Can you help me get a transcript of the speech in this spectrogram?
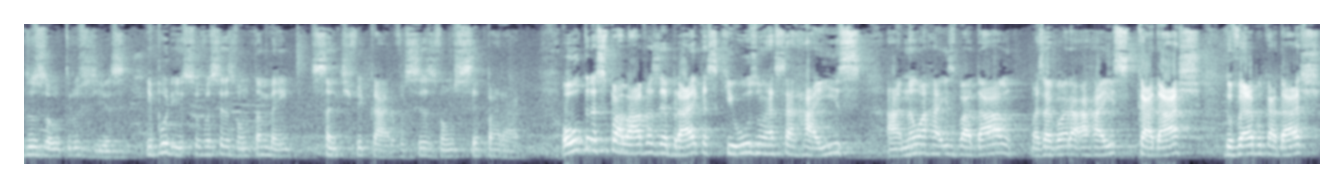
dos outros dias. E por isso vocês vão também santificar, vocês vão separar. Outras palavras hebraicas que usam essa raiz, não a raiz badal, mas agora a raiz kadash, do verbo kadash,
